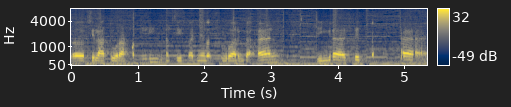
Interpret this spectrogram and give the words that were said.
uh, silaturahmi yang sifatnya kekeluargaan sehingga ketika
